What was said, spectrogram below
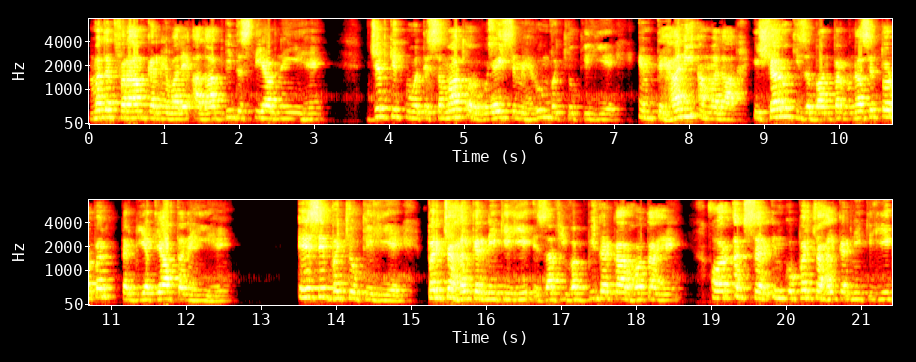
مدد فراہم کرنے والے آلات بھی دستیاب نہیں ہیں۔ جبکہ قوت سماعت اور گویائی سے محروم بچوں کے لیے امتحانی عملہ اشاروں کی زبان پر مناسب طور پر تربیت یافتہ نہیں ہے۔ ایسے بچوں کے لیے پرچہ حل کرنے کے لیے اضافی وقت بھی درکار ہوتا ہے۔ اور اکثر ان کو پرچہ حل کرنے کے لیے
